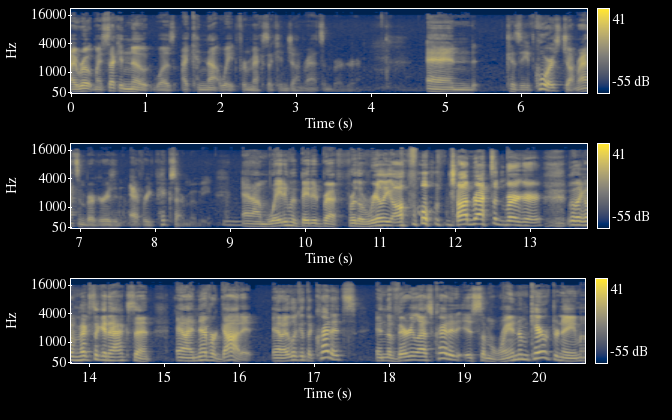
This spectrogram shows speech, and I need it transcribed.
I wrote my second note was I cannot wait for Mexican John Ratzenberger, and because of course John Ratzenberger is in every Pixar movie. And I'm waiting with bated breath for the really awful John Ratzenberger with like a Mexican accent, and I never got it. And I look at the credits, and the very last credit is some random character name,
